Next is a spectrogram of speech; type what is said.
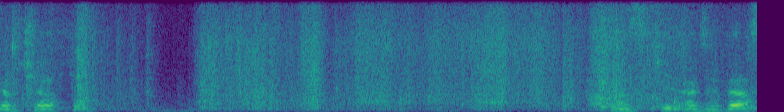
Перчатки. Носки Adidas.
